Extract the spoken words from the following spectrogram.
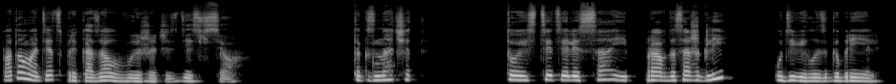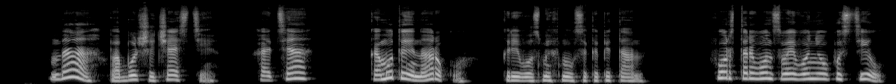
Потом отец приказал выжечь здесь все. «Так значит, то есть эти леса и правда сожгли?» – удивилась Габриэль. «Да, по большей части. Хотя кому-то и на руку», – криво усмехнулся капитан. «Форстер вон своего не упустил.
